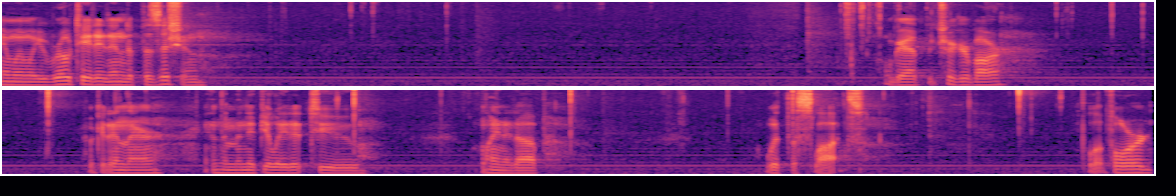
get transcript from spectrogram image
And when we rotate it into position, we'll grab the trigger bar, hook it in there, and then manipulate it to line it up with the slots. Pull it forward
